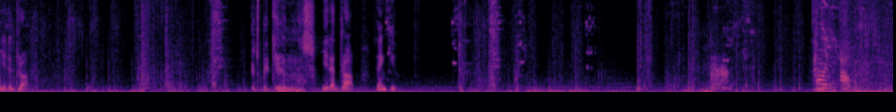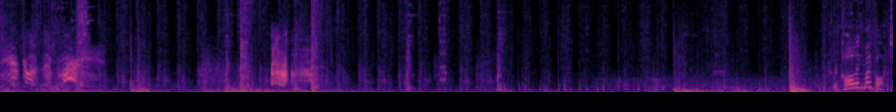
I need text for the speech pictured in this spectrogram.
Need a drop. It begins. Need a drop. Thank you. Turret out. Here comes the party. Recalling my bot.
